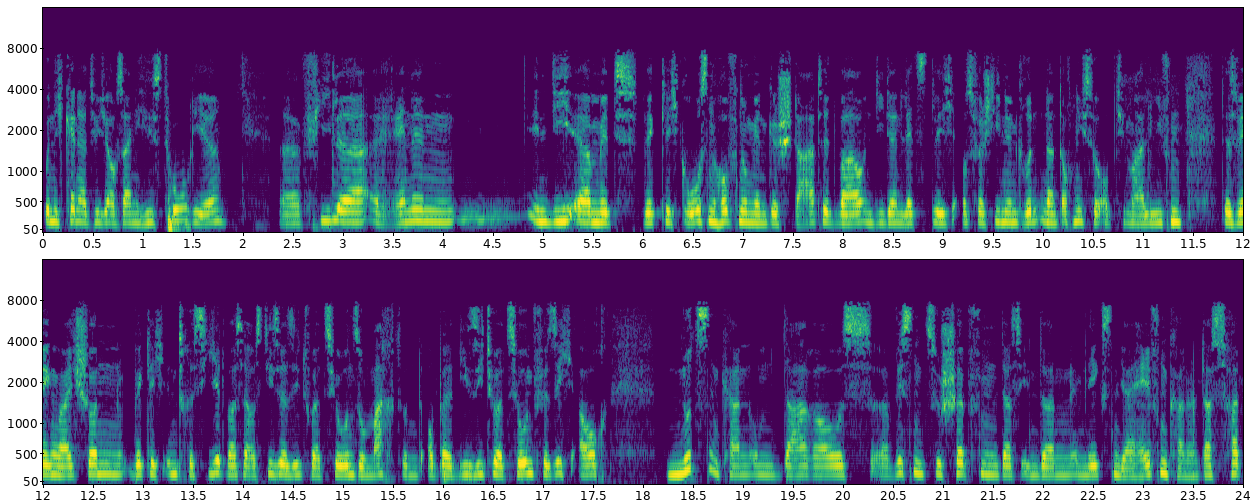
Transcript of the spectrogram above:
Und ich kenne natürlich auch seine Historie. Äh, viele Rennen, in die er mit wirklich großen Hoffnungen gestartet war und die dann letztlich aus verschiedenen Gründen dann doch nicht so optimal liefen. Deswegen war ich schon wirklich interessiert, was er aus dieser Situation so macht und ob er die Situation für sich auch nutzen kann, um daraus äh, Wissen zu schöpfen, das ihm dann im nächsten Jahr helfen kann. Und das hat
